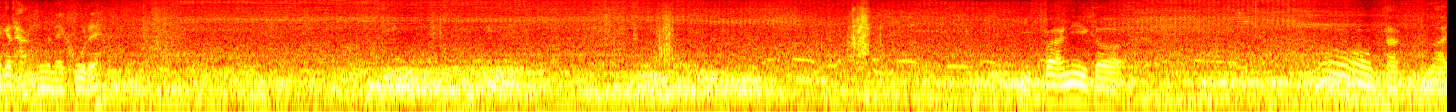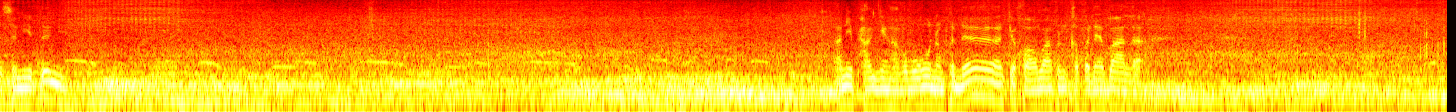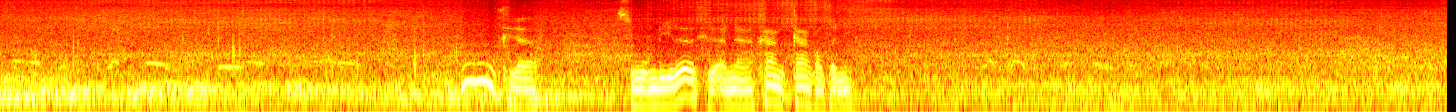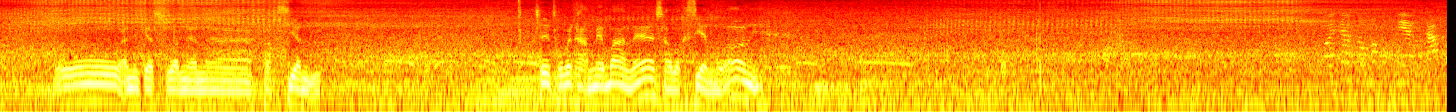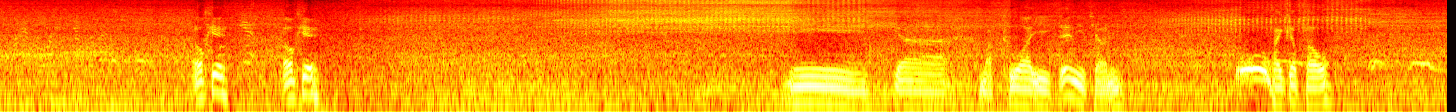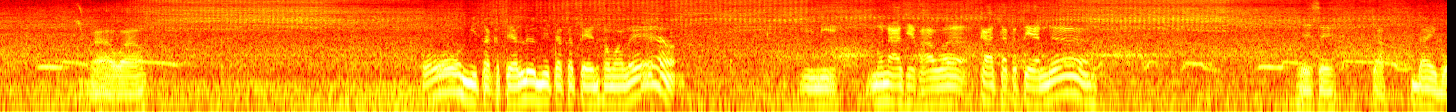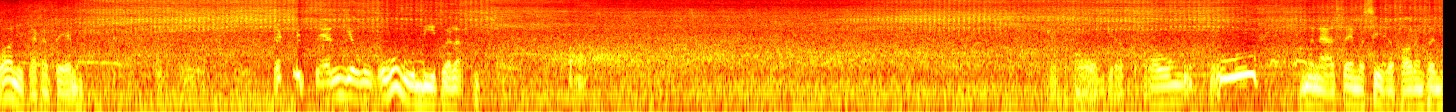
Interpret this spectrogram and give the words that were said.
ในกระถางมันในคุได้อีกฝั่งนี่ก็โอ้ผักหลายชนิดด้วยนี่อันนี้พักยังหากระโบน้ำเพิ่นเด้อเจ้าของบ้านเพิ่นเข้าไปในบ้านละ เขือสูงดีเด้อเขืออันนาข้างข้างของเพิ่นนี่โอ้อันนี้แกส่วนอันนาผักเสียนอีกใช่โทรไปถามแม่บ้านแล้วสาวผักเสียนว่านี่โอเค โอเค นี่กะหมักทัวอีกได้นี่แถวนี้ โอ้ไผ่กะเพราว้าวว้าวโอ้มีตะกะแตนเริ่มมีตะกะแตนเข้ามาแล้ว นี่นี่เมื่อนาเสียถาว่าการตะกะแตนเด้อเซ่เซ่จับได้บ่นี่ตะกะแตนตะกี้แตนเดียวโอ้โหดีดไปละกระ เพรากระเพราเมื่อหนาใส่มาซื้อกระเพราน้ำเพิ่น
